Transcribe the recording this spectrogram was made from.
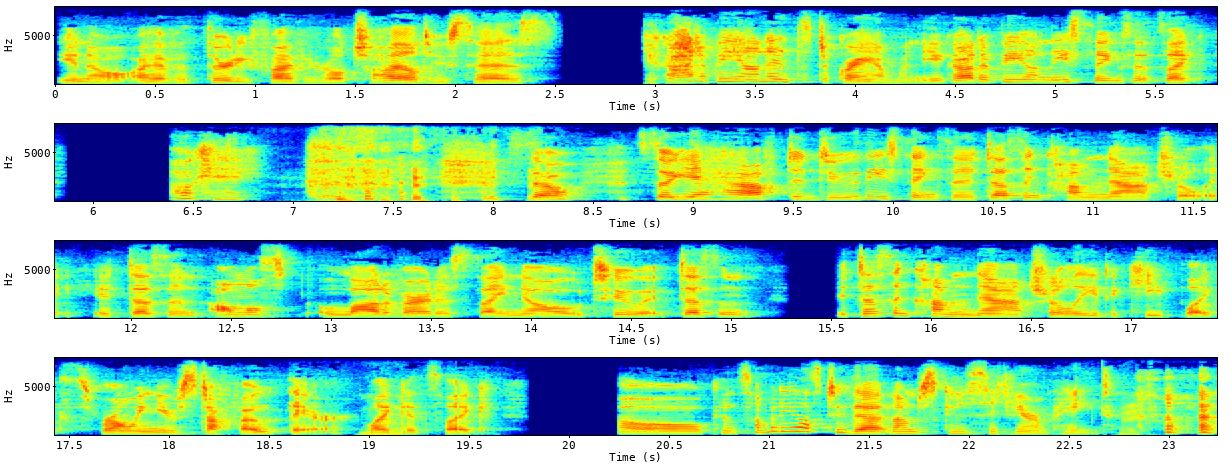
you know, I have a 35 year old child who says, you got to be on Instagram and you got to be on these things. It's like, okay. so so you have to do these things and it doesn't come naturally. It doesn't almost a lot of artists I know too, it doesn't it doesn't come naturally to keep like throwing your stuff out there. Mm-hmm. Like it's like, oh, can somebody else do that? And I'm just going to sit here and paint right.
